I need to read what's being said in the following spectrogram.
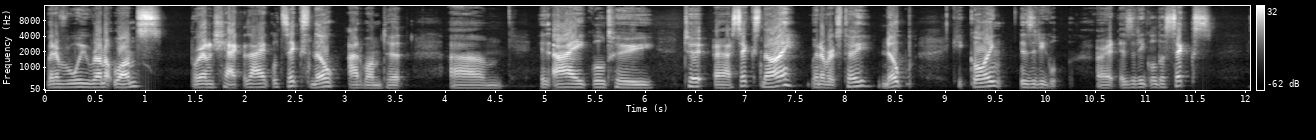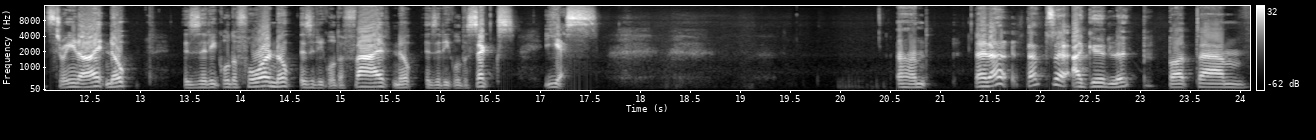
whenever we run it once, we're going to check is i equal to 6? No, add 1 to it. Um, is i equal to two, uh, 6 now? Whenever it's 2? Nope. Keep going. Is it equal? Alright, is it equal to 6? It's 3 now? Nope. Is it equal to 4? Nope. Is it equal to 5? Nope. Is it equal to 6? Yes. And now that that's a, a good loop, but um,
